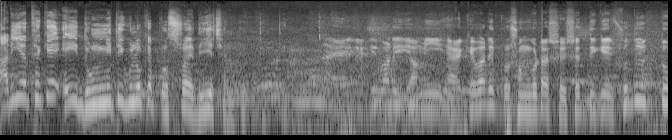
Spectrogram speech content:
দাঁড়িয়ে থেকে এই দুর্নীতিগুলোকে প্রশ্রয় দিয়েছেন। একেবারেই, আমি একেবারে প্রসঙ্গটা শেষের দিকে শুধু একটু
